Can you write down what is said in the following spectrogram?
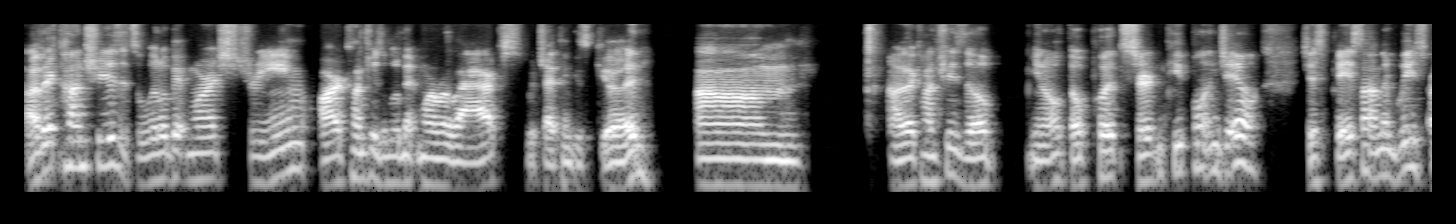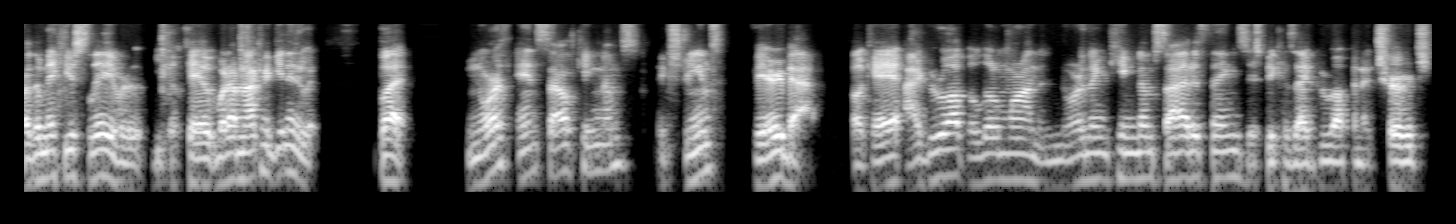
other countries it's a little bit more extreme our country is a little bit more relaxed which i think is good um, other countries they'll you know they'll put certain people in jail just based on their beliefs or they'll make you a slave or okay but i'm not going to get into it but north and south kingdoms extremes very bad okay i grew up a little more on the northern kingdom side of things just because i grew up in a church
